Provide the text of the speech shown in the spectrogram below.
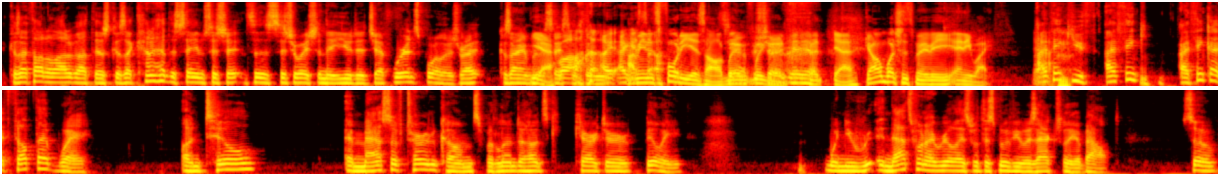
Because I thought a lot about this because I kind of had the same situ- situation that you did, Jeff. We're in spoilers, right? Because I am going to Yeah. say Well, something. I, I, I, mean, so. it's 40 years old. We're, Yeah, we're sure. good. Yeah, yeah. But yeah, go and watch this movie anyway. I think you. I think. I think I felt that way until a massive turn comes with Linda Hunt's character Billy. When you re- and that's when I realized what this movie was actually about. So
